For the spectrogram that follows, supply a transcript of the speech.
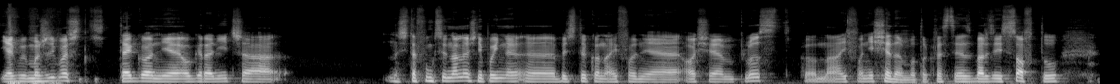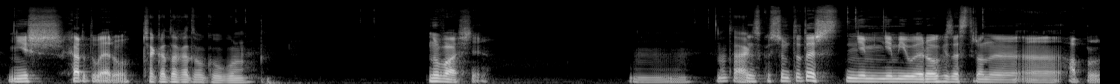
Jakby możliwość tego nie ogranicza. Znaczy ta funkcjonalność nie powinna e, być tylko na iPhone 8 Plus, tylko na iPhone 7, bo to kwestia jest bardziej softu niż hardware'u. Czego dowiadło Google? No właśnie. Hmm. No tak. W związku z czym to też nie, niemiły ruch ze strony e, Apple.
